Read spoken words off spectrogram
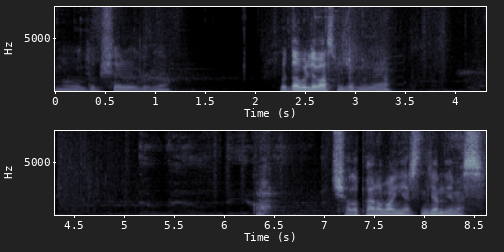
Ne oldu? Bir şeyler burada. Bu W basmayacak burada ya. Ah. İnşallah pernaban yersin diyeceğim diyemez.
